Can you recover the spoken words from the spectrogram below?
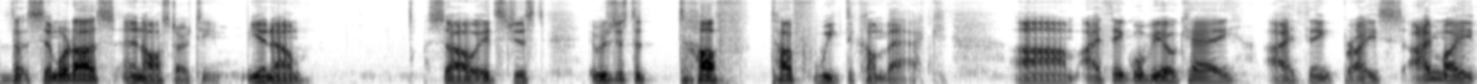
the, similar to us, an All Star team, you know. So it's just it was just a tough, tough week to come back. Um, I think we'll be okay. I think Bryce. I might.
